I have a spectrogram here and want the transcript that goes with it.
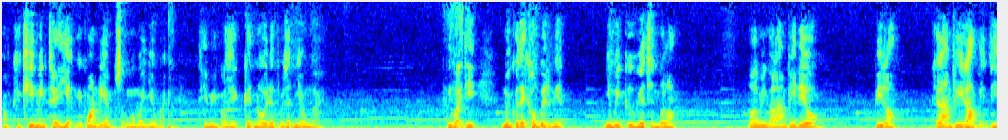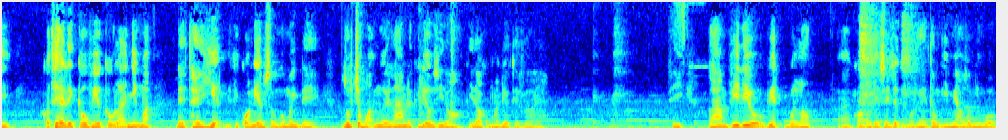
cái khi mình thể hiện cái quan điểm sống của mình như vậy thì mình có thể kết nối được với rất nhiều người. Như vậy thì mình có thể không biết viết nhưng mình cứ viết trên blog. Rồi mình có làm video vlog. Cái làm vlog ấy thì có thể để câu view câu lại nhưng mà để thể hiện cái quan điểm sống của mình để giúp cho mọi người làm được cái điều gì đó thì đó cũng là điều tuyệt vời à. thì làm video viết blog à, con có thể xây dựng một hệ thống email giống như bố.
